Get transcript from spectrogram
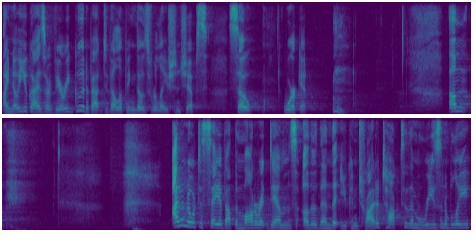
I know you guys are very good about developing those relationships, so work it. um, I don't know what to say about the moderate Dems other than that you can try to talk to them reasonably.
